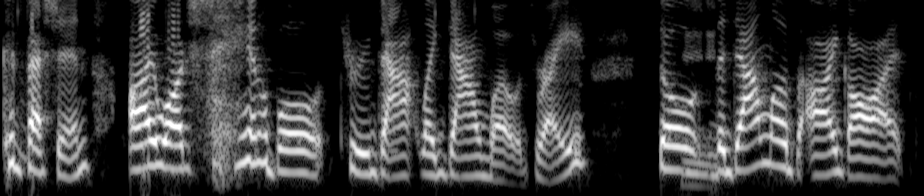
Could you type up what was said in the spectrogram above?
confession. I watched Hannibal through down like downloads, right? So Mhm. the downloads I got,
